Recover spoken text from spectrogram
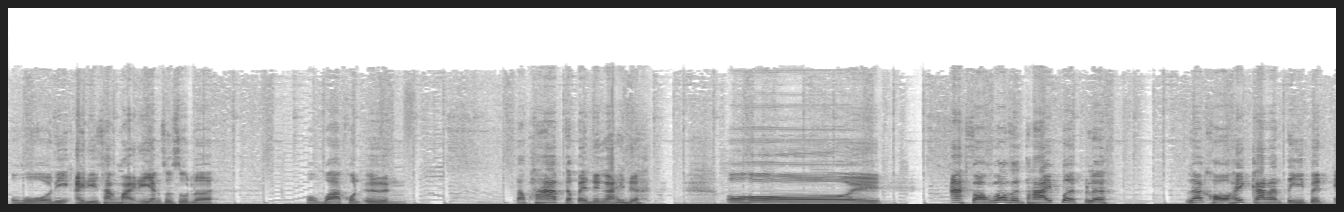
โอ้โห นี่ไอดีสร้างใหม่นี่ยังสุดๆเลย ผมว่าคนอื่นสภาพจะเป็นยังไงเนี่ย โอ้โหอะสองรอบสุดท้ายเปิดไปเลย และขอให้การันตีเป็นเอ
